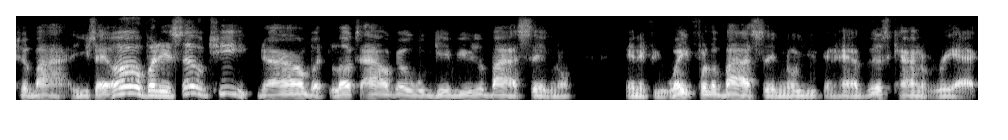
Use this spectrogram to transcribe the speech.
to buy. You say, oh, but it's so cheap. now." but Lux Algo will give you the buy signal and if you wait for the buy signal, you can have this kind of reaction.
